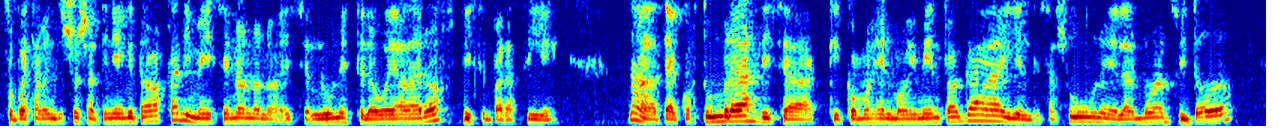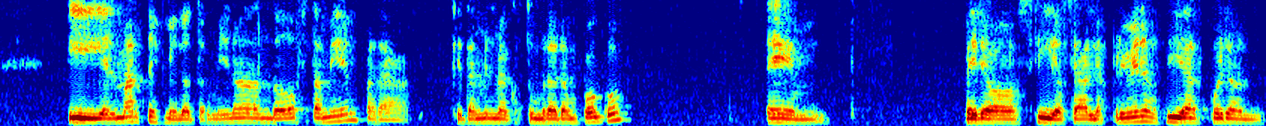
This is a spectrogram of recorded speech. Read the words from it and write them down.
supuestamente yo ya tenía que trabajar y me dice, no, no, no, dice, el lunes te lo voy a dar off, dice, para así, nada, te acostumbras, dice, a que cómo es el movimiento acá y el desayuno y el almuerzo y todo. Y el martes me lo terminó dando off también para que también me acostumbrara un poco. Em, pero sí, o sea, los primeros días fueron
